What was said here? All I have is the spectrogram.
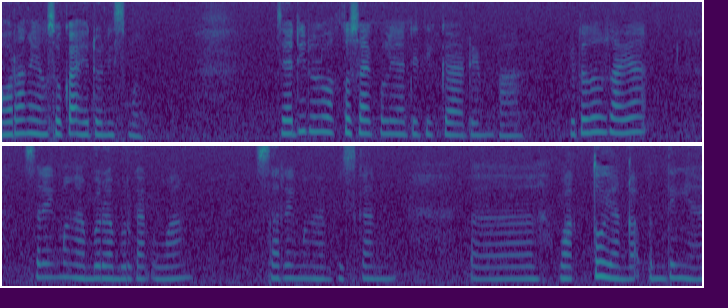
orang yang suka hedonisme. Jadi dulu waktu saya kuliah di tiga Dempa itu tuh saya sering menghambur-hamburkan uang sering menghabiskan uh, waktu yang gak penting ya.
